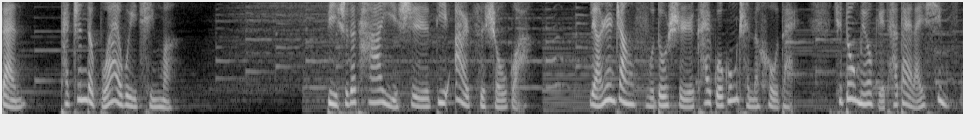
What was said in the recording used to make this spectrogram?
但，她真的不爱卫青吗？彼时的她已是第二次守寡，两任丈夫都是开国功臣的后代，却都没有给她带来幸福。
